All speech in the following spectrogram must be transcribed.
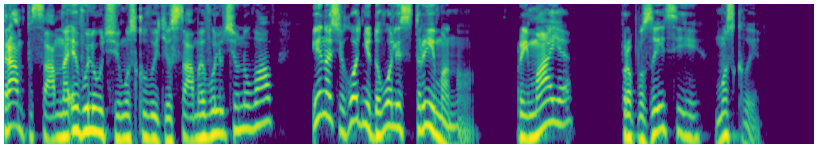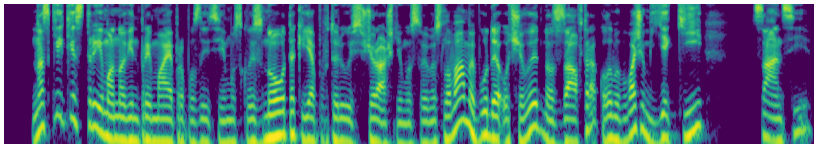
Трамп сам на еволюцію московитів сам еволюціонував, і на сьогодні доволі стримано приймає пропозиції Москви. Наскільки стримано він приймає пропозиції Москви, знову таки, я повторюсь вчорашніми своїми словами, буде очевидно завтра, коли ми побачимо, які санкції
